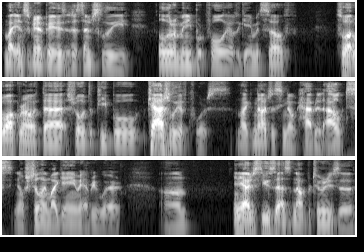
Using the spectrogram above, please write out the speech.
My Instagram page is essentially a little mini portfolio of the game itself. So I'd walk around with that, show it to people casually, of course, like not just you know having it out, you know, showing my game everywhere. Um, and yeah, I just use it as an opportunity to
